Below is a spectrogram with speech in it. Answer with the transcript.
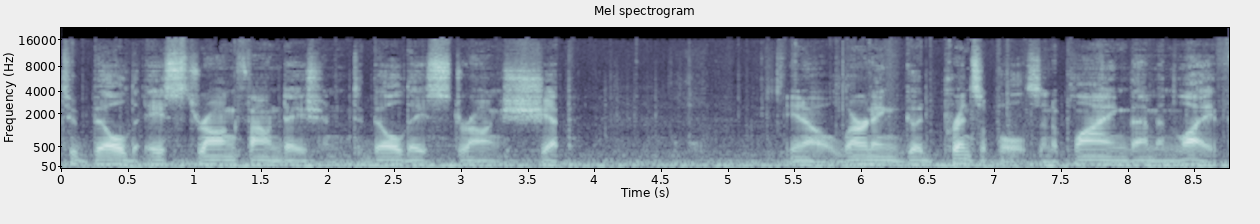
to build a strong foundation, to build a strong ship. You know, learning good principles and applying them in life,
